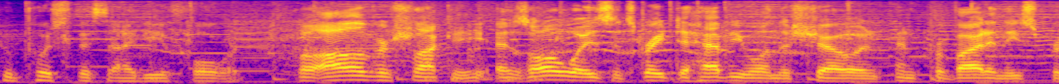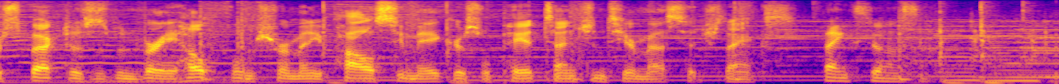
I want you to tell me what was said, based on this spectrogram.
to push this idea forward. Well, Oliver Schlake, as always, it's great to have you on the show, and, and providing these perspectives has been very helpful. I'm sure many policymakers will pay attention to your message. Thanks. Thanks, Jonathan.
